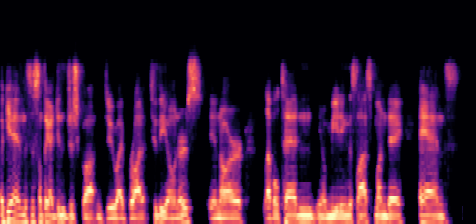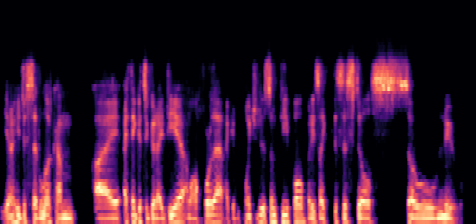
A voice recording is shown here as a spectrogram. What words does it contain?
again, this is something I didn't just go out and do. I brought it to the owners in our level 10, you know, meeting this last Monday. And, you know, he just said, look, I'm, I, I think it's a good idea. I'm all for that. I could point you to some people, but he's like, this is still so new.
